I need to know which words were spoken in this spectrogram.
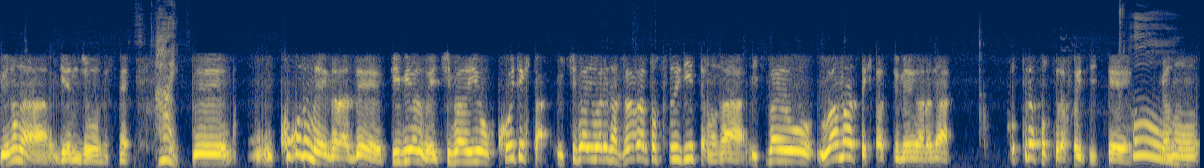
いうのが現状ですね。うん、はい、で個々の銘柄で PBR が1倍を超えてきた、1倍割れがずっと続いていたのが、1倍を上回ってきたという銘柄が、ぽっつらぽっつら増えていて、あの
